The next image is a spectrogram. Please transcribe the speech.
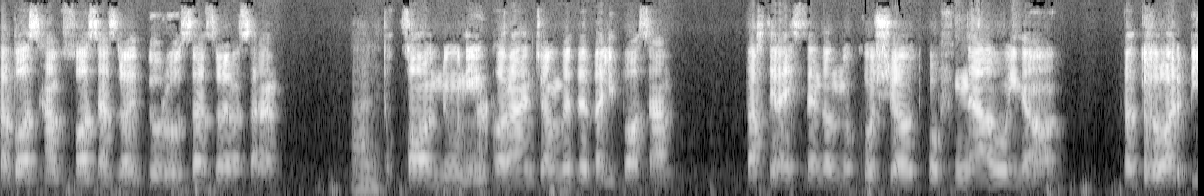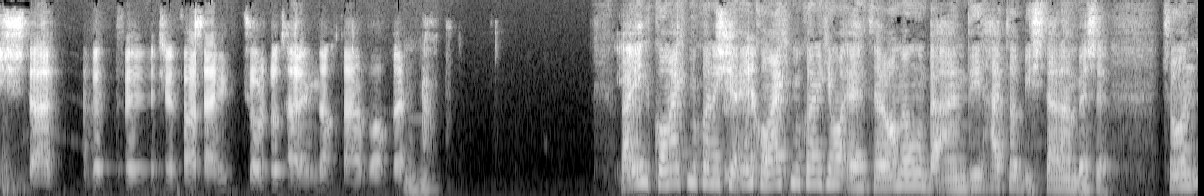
و باز هم خاص از راه درست از راه مثلا بله. قانونی این کار انجام بده. ولی باز هم وقتی رئیس زندان نکش یا گفت نه و اینا و دوباره بیشتر به فکر فرسری جلوتر انداخت در واقع. و این کمک می‌کنه که این کمک می‌کنه که ما احتراممون به اندی حتی بیشتر هم بشه. چون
